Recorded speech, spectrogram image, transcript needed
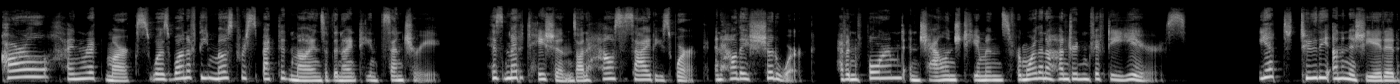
Karl Heinrich Marx was one of the most respected minds of the 19th century. His meditations on how societies work and how they should work have informed and challenged humans for more than 150 years. Yet, to the uninitiated,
